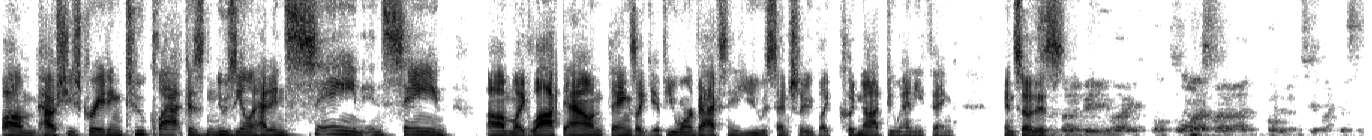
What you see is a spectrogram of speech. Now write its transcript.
um how she's creating two class because new zealand had insane insane um like lockdown things like if you weren't vaccinated you essentially like could not do anything and so This this is going to be like al- almost like I probably don't see it like this. The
